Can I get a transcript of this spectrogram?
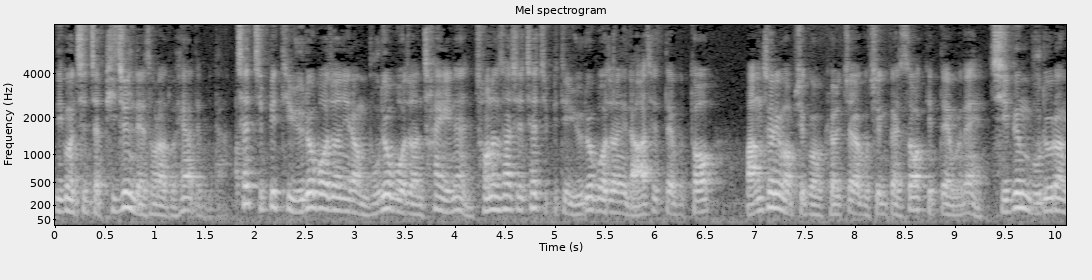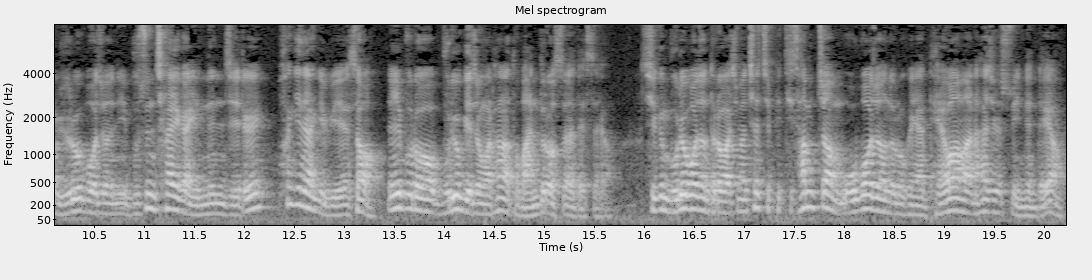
이건 진짜 빚을 내서라도 해야 됩니다. 챗GPT 유료 버전이랑 무료 버전 차이는 저는 사실 챗GPT 유료 버전이 나왔을 때부터 망설임 없이 그걸 결제하고 지금까지 써왔기 때문에 지금 무료랑 유료 버전이 무슨 차이가 있는지를 확인하기 위해서 일부러 무료 계정을 하나 더 만들었어야 됐어요. 지금 무료 버전 들어가시면 챗GPT 3.5 버전으로 그냥 대화만 하실 수 있는데요.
